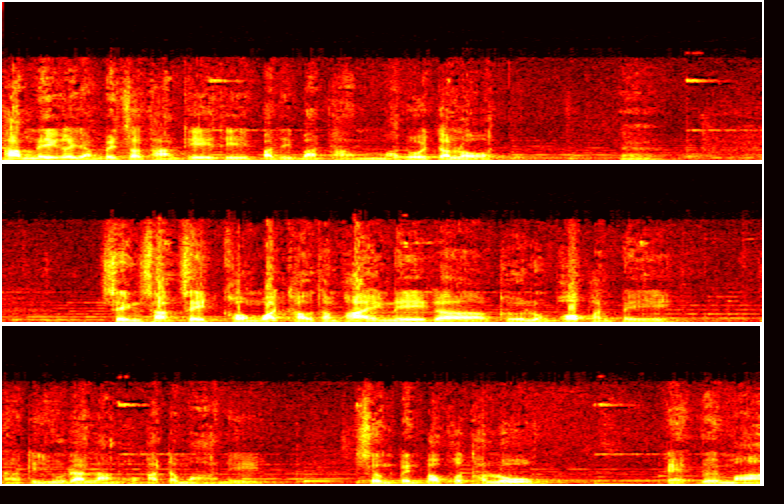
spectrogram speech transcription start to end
ถ้ำนี้ก็ยังเป็นสถานที่ที่ปฏิบัติธรรมมาโดยตลอดนะ สิ่งศักดิ์สิทธิ์ของวัดเขาทำพระแห่งนี้ก็คือหลวงพ่อพันปีนะที่อยู่ด้านล่างของอาตมานี้ ซึ่งเป็นพระพุทธรูปแกะด้วยไม้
